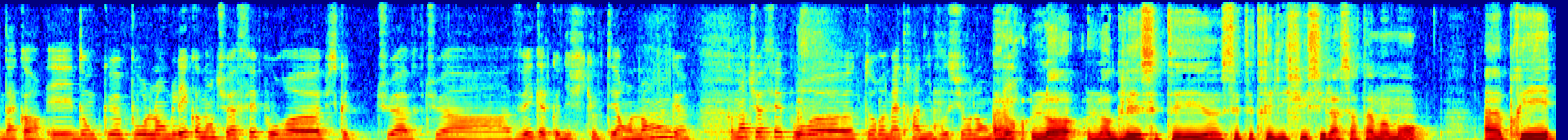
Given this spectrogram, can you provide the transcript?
D'accord. Et donc euh, pour l'anglais, comment tu as fait pour euh, puisque tu as tu avais quelques difficultés en langue, comment tu as fait pour euh, te remettre à niveau sur l'anglais? Alors l'anglais, c'était c'était très difficile à certains moments. Après,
